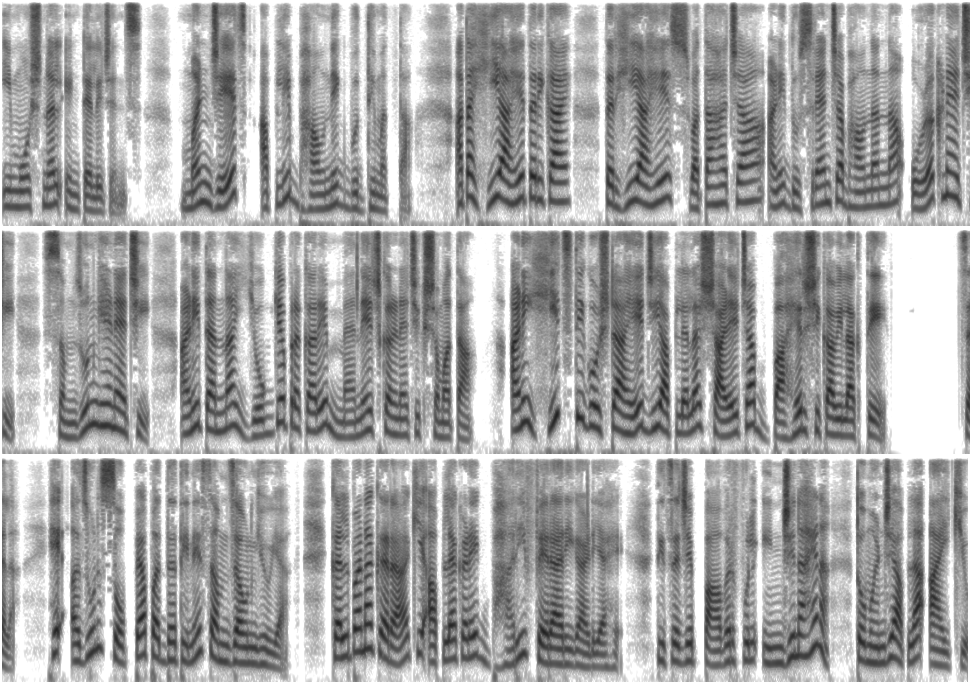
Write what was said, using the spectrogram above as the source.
इमोशनल इंटेलिजन्स म्हणजेच आपली भावनिक बुद्धिमत्ता. आता ही आहे तरी काय? तर ही आहे स्वतःच्या आणि दुसऱ्यांच्या भावनांना ओळखण्याची समजून घेण्याची आणि त्यांना योग्य प्रकारे मॅनेज करण्याची क्षमता. आणि हीच ती गोष्ट आहे जी आपल्याला शाळेच्या बाहेर शिकावी लागते. चला हे अजून सोप्या पद्धतीने समजावून घेऊया. कल्पना करा की आपल्याकडे एक भारी फेरारी गाडी आहे. तिचं जे पॉवरफुल इंजिन आहे ना तो म्हणजे आपला आयक्यू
